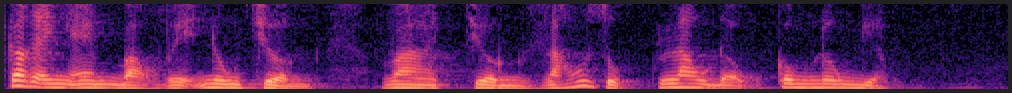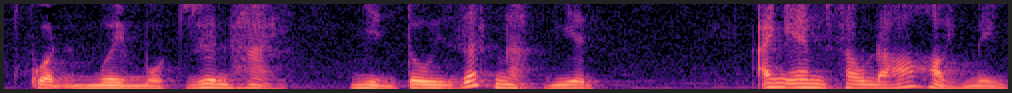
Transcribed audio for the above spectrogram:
Các anh em bảo vệ nông trường và trường giáo dục lao động công nông nghiệp, quận 11 Duyên Hải, nhìn tôi rất ngạc nhiên. Anh em sau đó hỏi mình,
